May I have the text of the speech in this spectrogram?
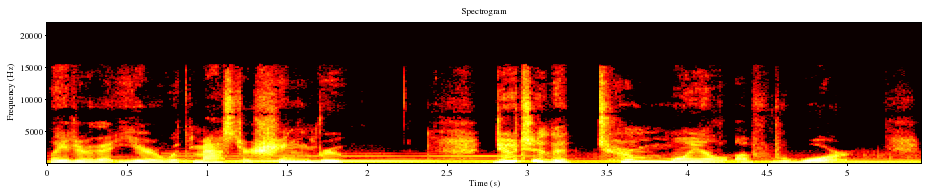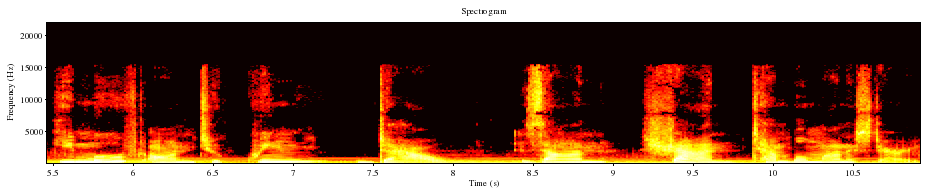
later that year with Master Xing Ru. Due to the turmoil of war, he moved on to Qingdao Zan Shan Temple Monastery.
